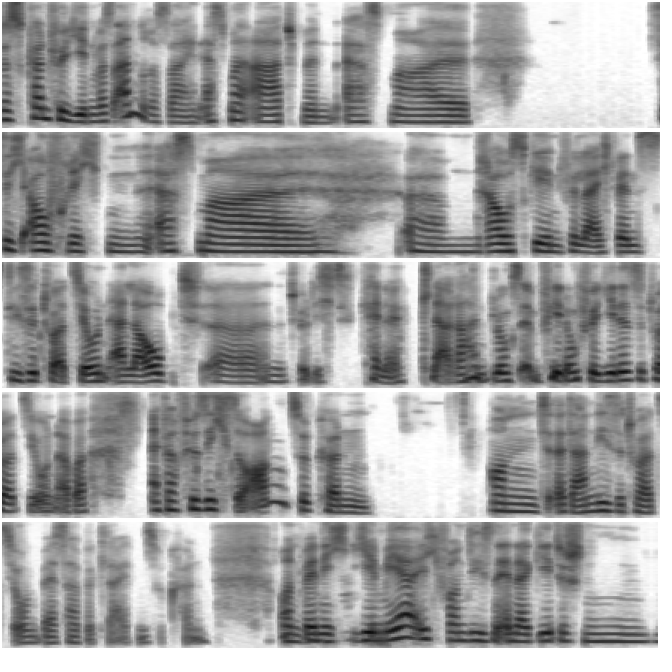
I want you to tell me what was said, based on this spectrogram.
das kann für jeden was anderes sein. Erstmal atmen, erstmal sich aufrichten, erstmal ähm, rausgehen vielleicht, wenn es die Situation erlaubt. Äh, natürlich keine klare Handlungsempfehlung für jede Situation, aber einfach für sich sorgen zu können und äh, dann die Situation besser begleiten zu können. Und wenn ich, je mhm. mehr ich von diesen energetischen,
